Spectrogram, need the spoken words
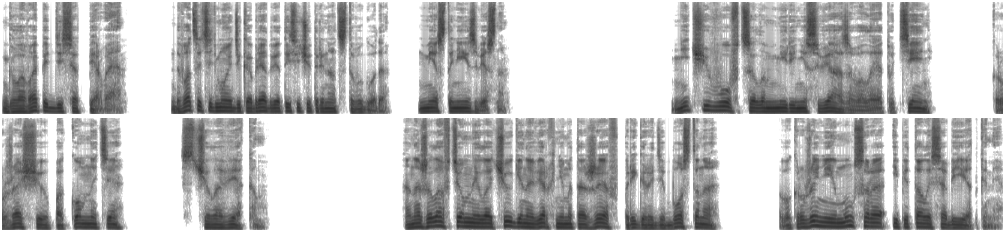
Глава 51. 27 декабря 2013 года. Место неизвестно. Ничего в целом мире не связывало эту тень, кружащую по комнате, с человеком. Она жила в темной лачуге на верхнем этаже в пригороде Бостона, в окружении мусора и питалась объедками.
